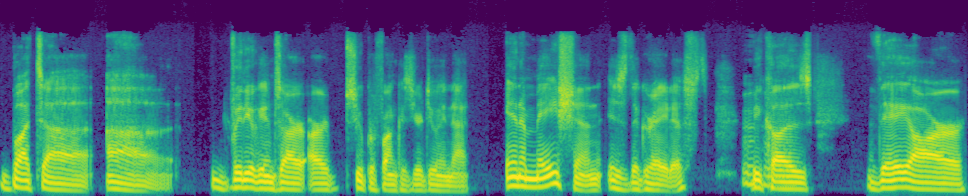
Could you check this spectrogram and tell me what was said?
but uh, uh, video games are, are super fun because you're doing that. Animation is the greatest mm-hmm. because they are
